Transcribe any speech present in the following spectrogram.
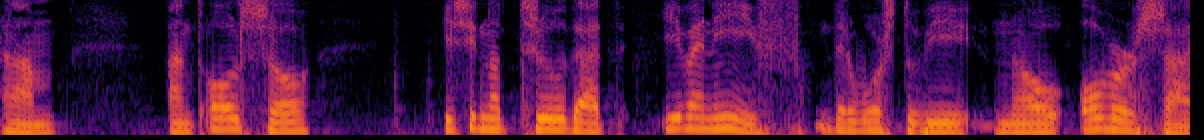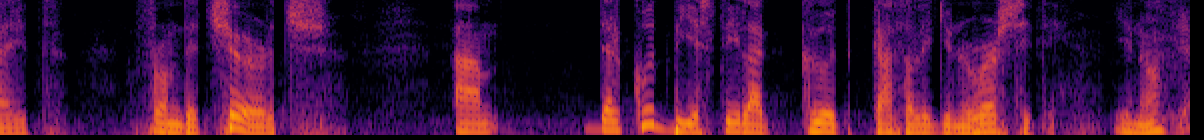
um, and also is it not true that even if there was to be no oversight from the church, um, there could be still a good Catholic university, you know? yeah.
